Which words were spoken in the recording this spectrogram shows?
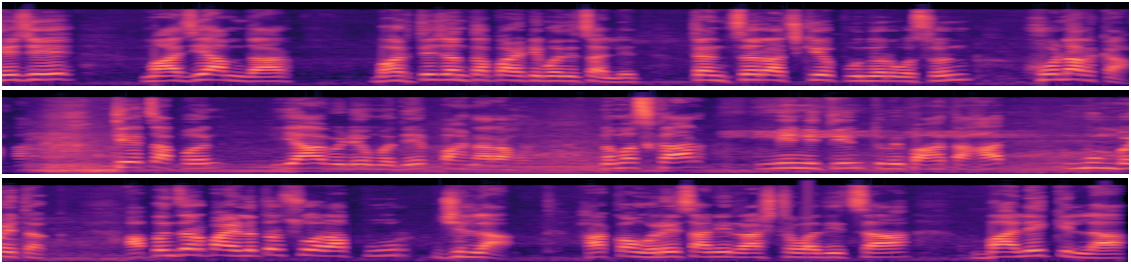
हे जे माजी आमदार भारतीय जनता पार्टीमध्ये चाललेत त्यांचं राजकीय पुनर्वसन होणार का? तेच आपण या व्हिडिओमध्ये पाहणार आहोत. नमस्कार मी नितीन तुम्ही पाहत आहात मुंबई तक. आपण जर पाहिलं तर सोलापूर जिल्हा. हा काँग्रेस आणि राष्ट्रवादीचा बालेकिल्ला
